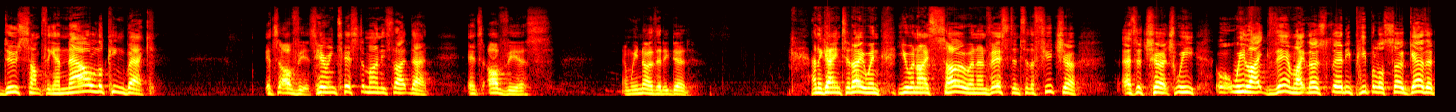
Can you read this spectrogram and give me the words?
do something. And now looking back, it's obvious. Hearing testimonies like that, it's obvious. And we know that He did. And again, today, when you and I sow and invest into the future as a church, we, we like them, like those 30 people or so gathered,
